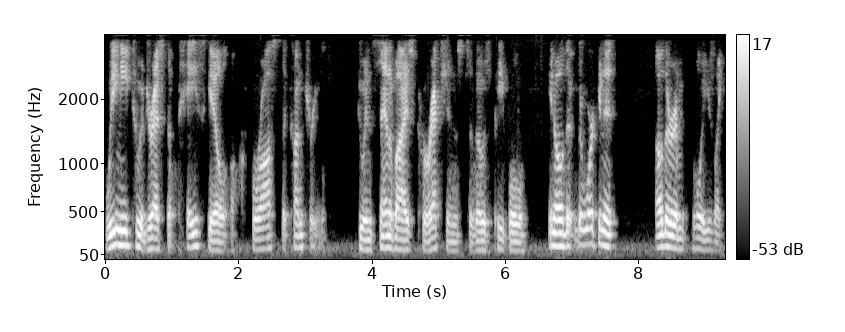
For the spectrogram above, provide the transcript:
We need to address the pay scale across the country to incentivize corrections to those people. You know, they're, they're working at other employees like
